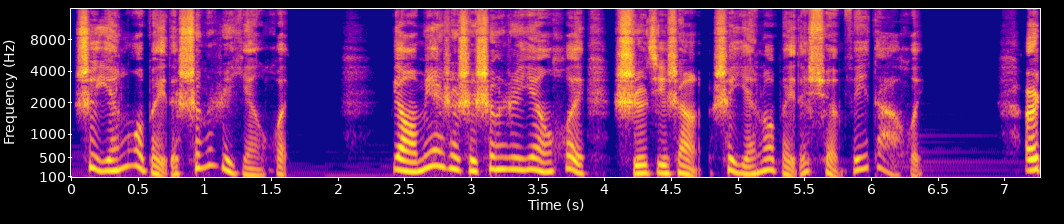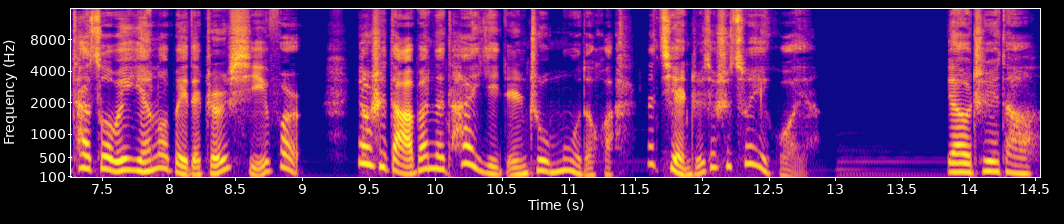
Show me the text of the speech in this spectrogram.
是阎洛北的生日宴会，表面上是生日宴会，实际上是阎洛北的选妃大会。而她作为阎洛北的侄媳妇儿，要是打扮的太引人注目的话，那简直就是罪过呀！要知道，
